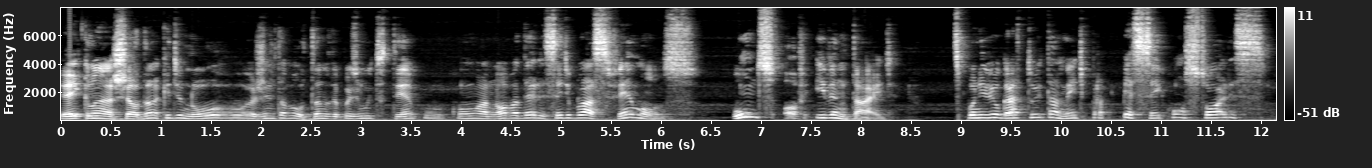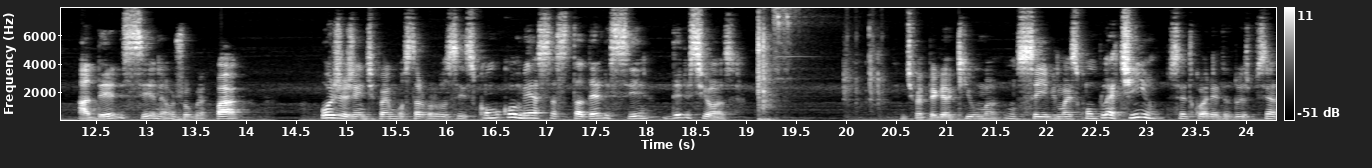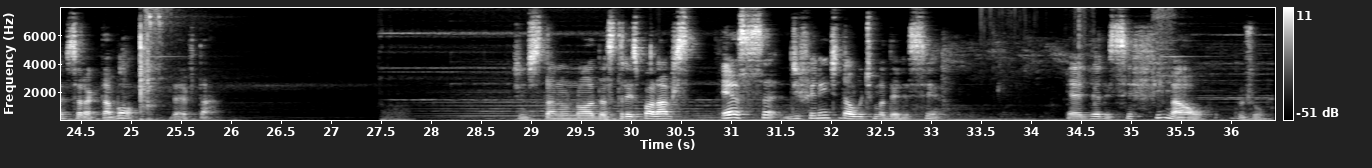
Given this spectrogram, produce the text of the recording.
E aí clã, Sheldon aqui de novo, a gente tá voltando depois de muito tempo com a nova DLC de Blasphemous, Wounds of Eventide, disponível gratuitamente para PC e consoles, a DLC, né, o jogo é pago. Hoje a gente vai mostrar para vocês como começa esta DLC deliciosa. A gente vai pegar aqui uma, um save mais completinho, 142%, será que tá bom? Deve estar. Tá. A gente está no nó das três palavras. Essa, diferente da última DLC, é a DLC final do jogo.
